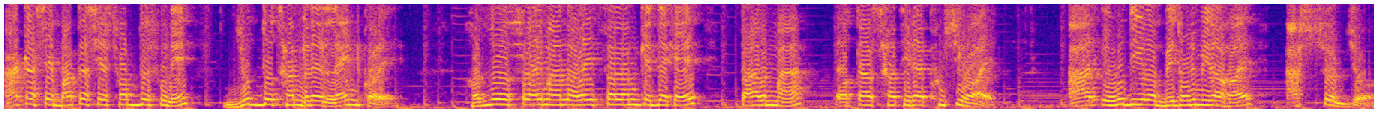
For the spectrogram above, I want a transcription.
আকাশে বাতাসের শব্দ শুনে যুদ্ধ থামিয়ে ল্যান্ড করে। হজরত সুলাইমান আলাইসাল্লামকে দেখে তার মা ও তার সাথীরা খুশি হয়। আর ইহুদি ও বিধর্মীরা হয় আশ্চর্য।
